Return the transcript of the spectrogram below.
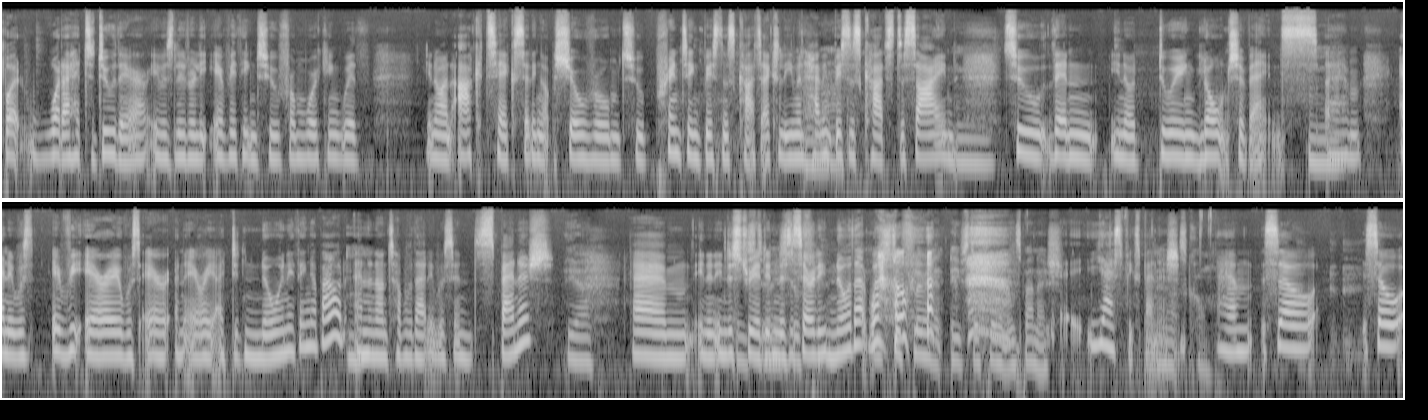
but what I had to do there, it was literally everything to from working with, you know, an architect setting up a showroom to printing business cards, actually even having wow. business cards designed, Mm. to then you know doing launch events. Mm. Um, and it was every area was an area I didn't know anything about, Mhm. and then on top of that, it was in Spanish. Yeah. Um, in an industry I didn't still necessarily know that well. You're still fluent. You're still fluent in Spanish. yeah, I speak Yeah, Spanish. that's cool. Um, so, so,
